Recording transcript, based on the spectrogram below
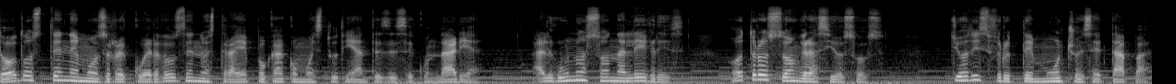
Todos tenemos recuerdos de nuestra época como estudiantes de secundaria. Algunos son alegres, otros son graciosos. Yo disfruté mucho esa etapa,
